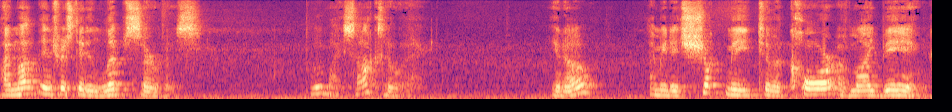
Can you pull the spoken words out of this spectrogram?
I'm not interested in lip service. Blew my socks away. You know? I mean, it shook me to the core of my being.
